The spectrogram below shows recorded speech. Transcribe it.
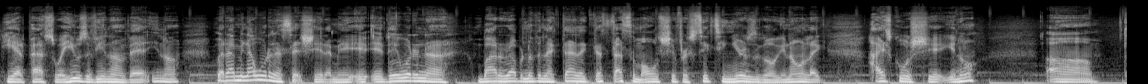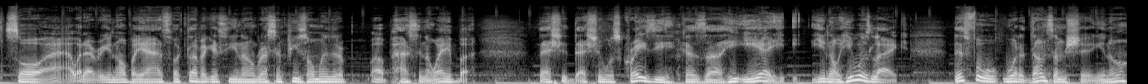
he had passed away. He was a Vietnam vet, you know. But I mean, I wouldn't have said shit. I mean, if, if they wouldn't have bought it up or nothing like that, like that's that's some old shit for 16 years ago, you know, like high school shit, you know. Um, so uh, whatever, you know. But yeah, it's fucked up. I guess you know, rest in peace. Home ended up uh, passing away, but that shit that shit was crazy because uh, he, had, he you know he was like this fool would have done some shit you know?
